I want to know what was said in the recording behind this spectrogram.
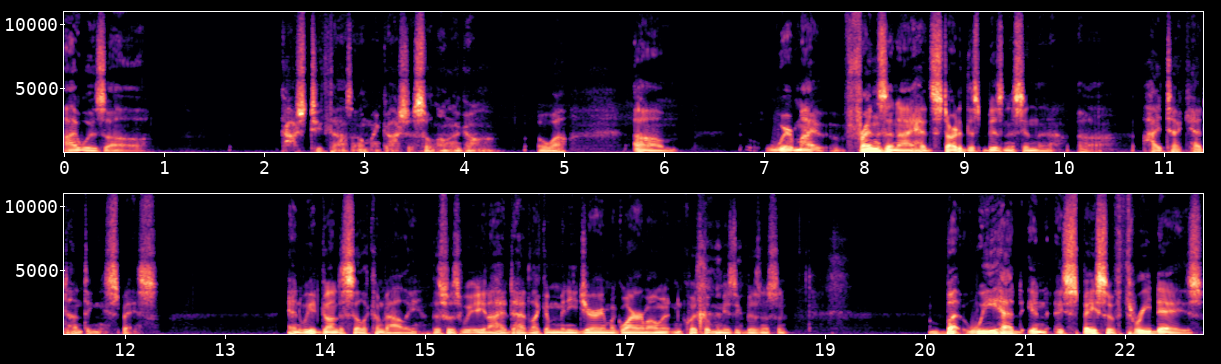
I was, uh, gosh, 2000. Oh my gosh, that's so long ago. Oh, wow. Um, where my friends and I had started this business in the uh, high tech headhunting space and we had gone to Silicon Valley. This was we, know, I had had like a mini Jerry Maguire moment and quit the music business. And, but we had, in a space of three days,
